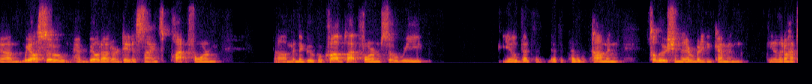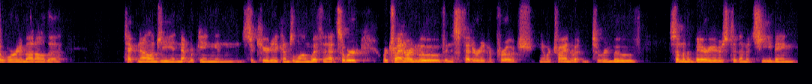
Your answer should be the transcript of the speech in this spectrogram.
Um, we also have built out our data science platform um, in the google cloud platform. So we you know that's a, that's a kind of a common solution that everybody can come and you know they don't have to worry about all the technology and networking and security that comes along with that. So we're we're trying to remove in this federated approach you know we're trying to, to remove some of the barriers to them achieving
